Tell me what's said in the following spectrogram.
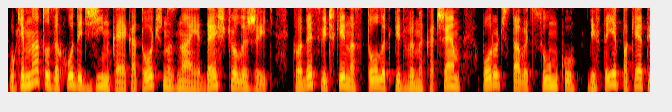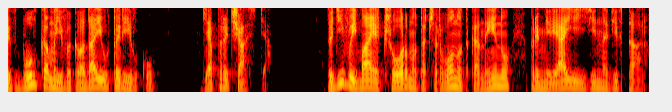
У кімнату заходить жінка, яка точно знає, де що лежить, кладе свічки на столик під вимикачем, поруч ставить сумку, дістає пакети з булками і викладає у тарілку для причастя. Тоді виймає чорну та червону тканину, приміряє її на вівтар.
